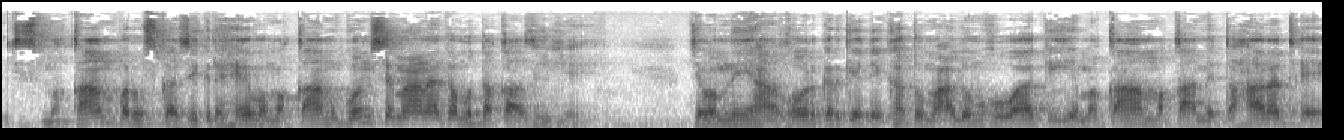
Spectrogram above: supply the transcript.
जिस मकाम पर उसका ज़िक्र है, वो मकाम कौन से माना का मुतकाजी है? जब हमने यहाँ गौर करके देखा तो मालूम हुआ कि ये मकाम मकाम तहारत है,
